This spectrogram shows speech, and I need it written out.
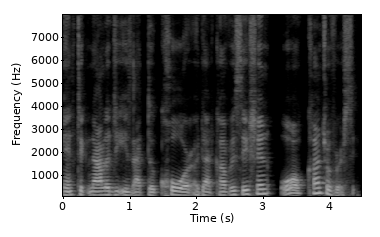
and technology is at the core of that conversation or controversy.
